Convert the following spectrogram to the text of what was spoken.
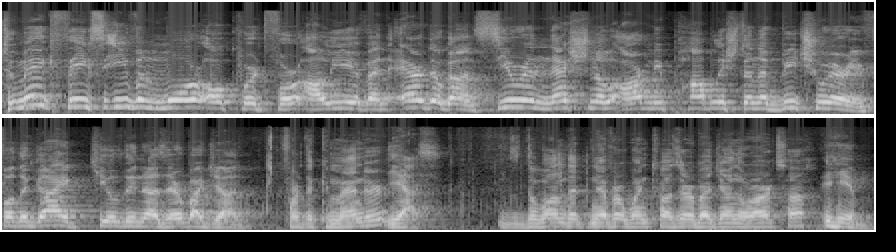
To make things even more awkward for Aliyev and Erdogan, Syrian National Army published an obituary for the guy killed in Azerbaijan. For the commander? Yes. The one that never went to Azerbaijan or Artsakh? Him.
